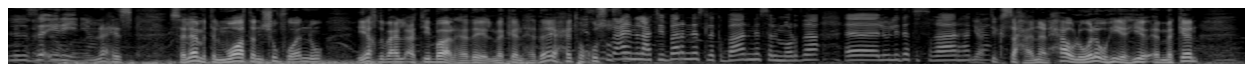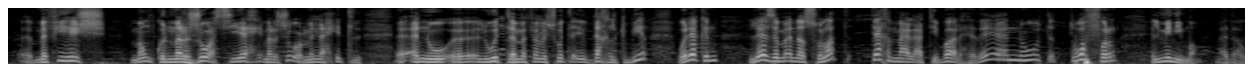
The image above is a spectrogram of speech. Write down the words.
للزائرين من يعني. ناحية س- سلامة المواطن نشوفوا أنه ياخذوا بعين الاعتبار هذا المكان هذا حيث خصوصا. بعين الاعتبار الناس الكبار الناس المرضى آه، الوليدات الصغار هكا. يعطيك الصحة. أنا نحاول ولو هي هي مكان ما فيهش ممكن مرجوع سياحي مرجوع من ناحية ال- أنه الوتلة ما فماش وتلة دخل كبير. ولكن لازم أن السلطات تاخذ مع الاعتبار هذا أنه ت- توفر المينيموم هذا هو.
